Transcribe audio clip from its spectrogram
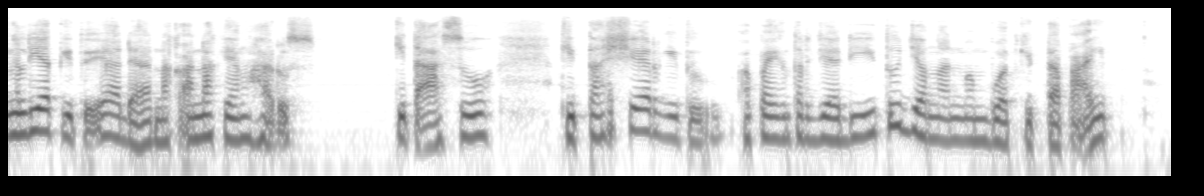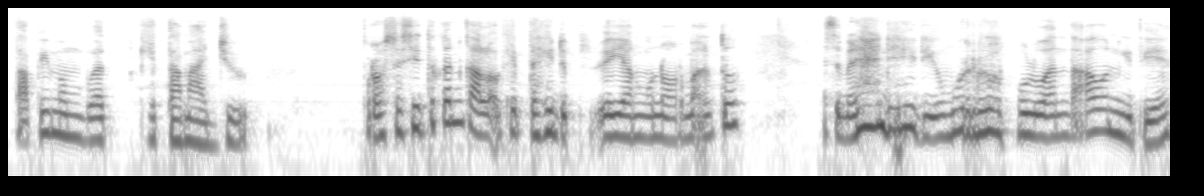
ngelihat gitu ya ada anak-anak yang harus kita asuh, kita share gitu. Apa yang terjadi itu jangan membuat kita pahit, tapi membuat kita maju. Proses itu kan kalau kita hidup yang normal tuh sebenarnya di, di umur 20-an tahun gitu ya.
